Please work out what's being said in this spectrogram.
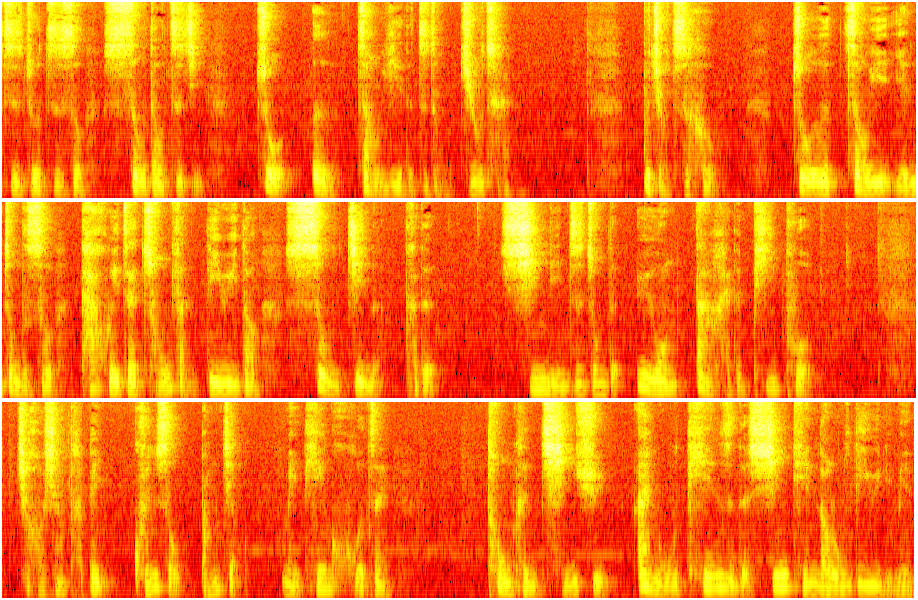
自作自受，受到自己作恶造业的这种纠缠。不久之后，作恶造业严重的时候，他会在重返地狱道，受尽了他的心灵之中的欲望大海的批破，就好像他被捆手绑脚，每天活在痛恨情绪、暗无天日的心田牢笼地狱里面，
